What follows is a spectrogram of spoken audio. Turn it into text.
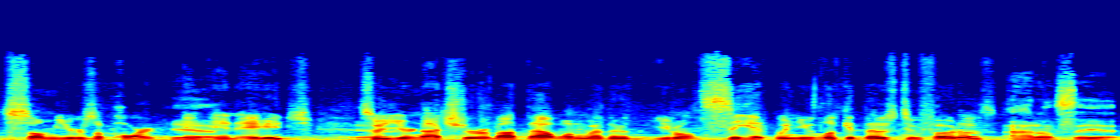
some years apart yeah. in, in age. So you're not sure about that one, whether you don't see it when you look at those two photos? I don't see it.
